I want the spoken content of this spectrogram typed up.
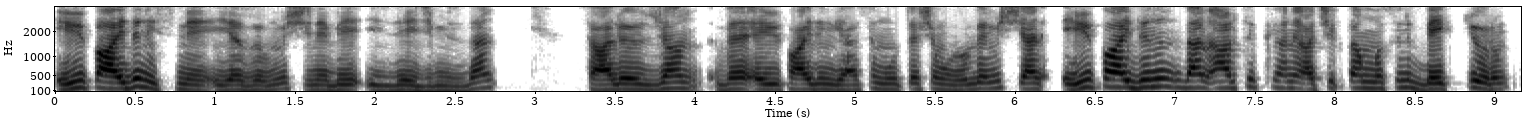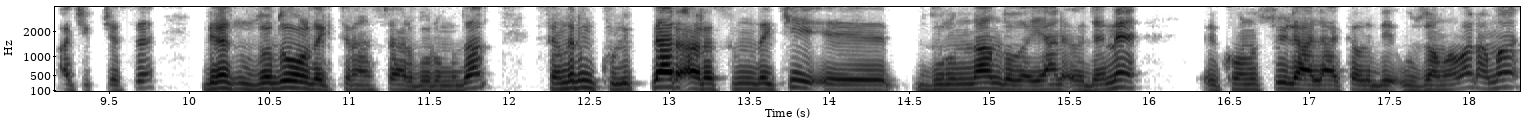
Eyüp Aydın ismi yazılmış yine bir izleyicimizden. Salih Özcan ve Eyüp Aydın gelse muhteşem olur demiş. Yani Eyüp Aydın'ın ben artık hani açıklanmasını bekliyorum açıkçası. Biraz uzadı oradaki transfer durumu da. Sanırım kulüpler arasındaki e, durumdan dolayı yani ödeme e, konusuyla alakalı bir uzama var ama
